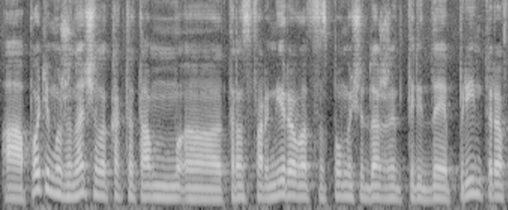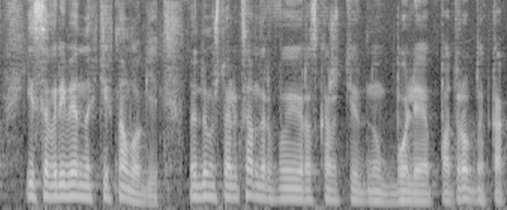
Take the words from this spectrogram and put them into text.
а потом уже начала как-то там а, трансформироваться с помощью даже 3D-принтеров и современных технологий. Но я думаю, что, Александр, вы расскажете ну, более подробно, как,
